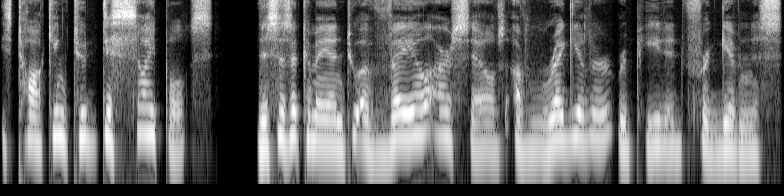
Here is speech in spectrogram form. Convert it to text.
He's talking to disciples. This is a command to avail ourselves of regular, repeated forgiveness.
